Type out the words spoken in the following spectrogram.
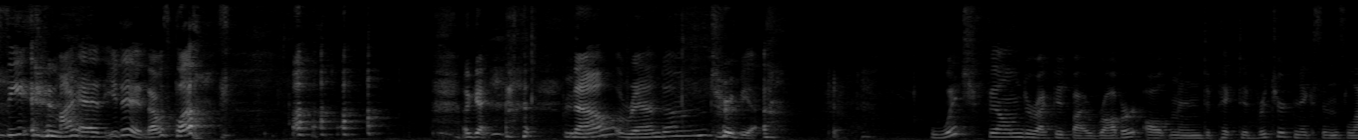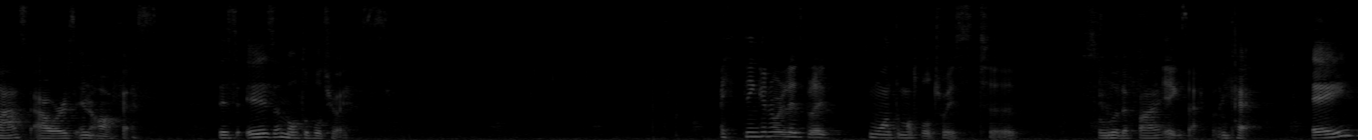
See, in my head, you did. That was close. Okay. now, random trivia. Okay. Which film directed by Robert Altman depicted Richard Nixon's last hours in office? This is a multiple choice. I think I know what it is, but I want the multiple choice to Solidify. exactly. Okay. A.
